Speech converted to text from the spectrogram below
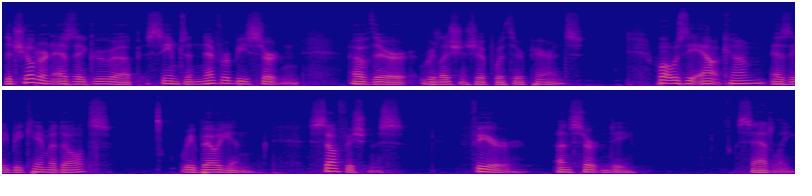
The children, as they grew up, seemed to never be certain of their relationship with their parents. What was the outcome as they became adults? Rebellion, selfishness, fear, uncertainty. Sadly.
